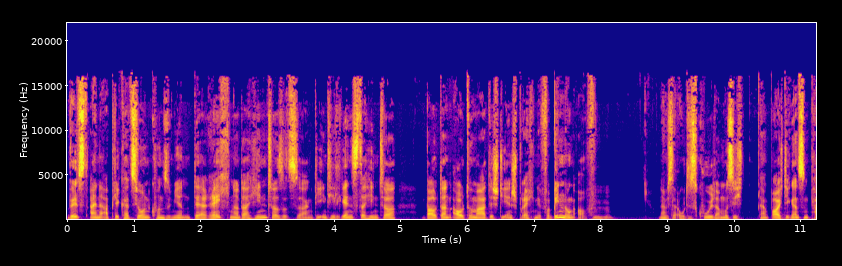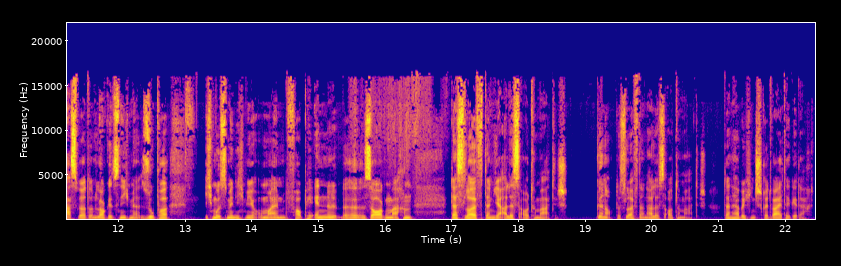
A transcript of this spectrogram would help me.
willst eine Applikation konsumieren und der Rechner dahinter sozusagen, die Intelligenz dahinter, baut dann automatisch die entsprechende Verbindung auf. Mhm. Und dann habe ich gesagt, oh, das ist cool, da muss ich, da brauche ich die ganzen Passwörter und Logins nicht mehr. Super, ich muss mir nicht mehr um einen VPN äh, Sorgen machen. Das läuft dann ja alles automatisch. Genau, das läuft dann alles automatisch. Dann habe ich einen Schritt weiter gedacht.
